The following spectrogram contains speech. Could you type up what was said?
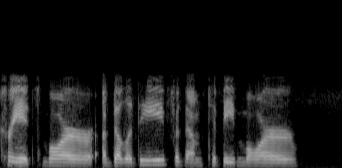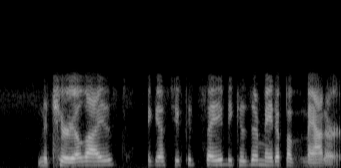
creates more ability for them to be more materialized. I guess you could say because they're made up of matter.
